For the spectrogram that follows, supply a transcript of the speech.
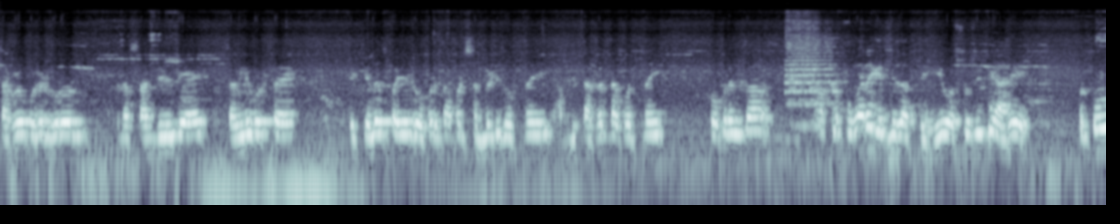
साखळी उपोषण करून त्यांना साथ दिलेली आहे. चांगली गोष्ट आहे. ते केलंच पाहिजे. जोपर्यंत आपण संघटित होत नाही आपली ताकद दाखवत नाही तोपर्यंत आपलं पुकारे घेतली जाते. ही वस्तुस्थिती आहे. पण तो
